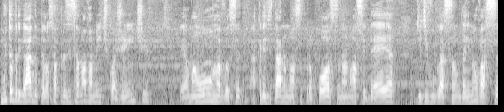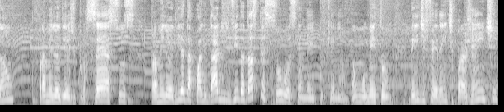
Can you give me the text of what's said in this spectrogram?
Muito obrigado pela sua presença novamente com a gente. É uma honra você acreditar no nosso propósito, na nossa ideia de divulgação da inovação para melhoria de processos, para melhoria da qualidade de vida das pessoas também, por que não? É um momento bem diferente para gente.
